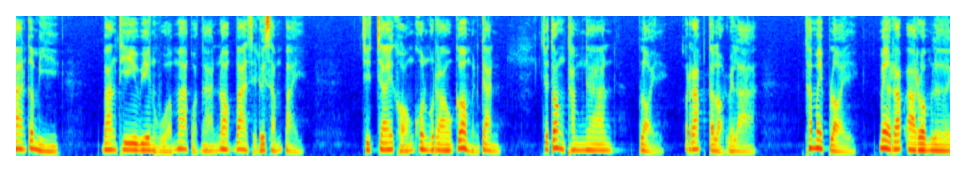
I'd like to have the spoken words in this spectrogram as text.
บ้านก็มี บางทีเวียนหัวมากกว่างานนอกบ้านเสียด้วยซ้ำไป จิตใจของคนเราก็เหมือนกัน จะต้องทำงาน ปล่อย รับตลอดเวลา ถ้าไม่ปล่อย ไม่รับอารมณ์เลย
